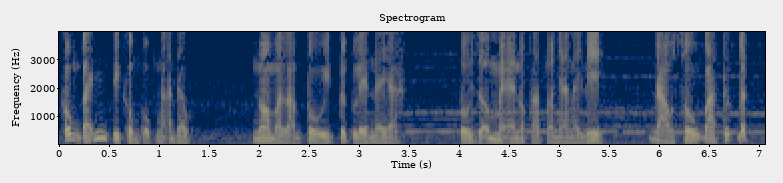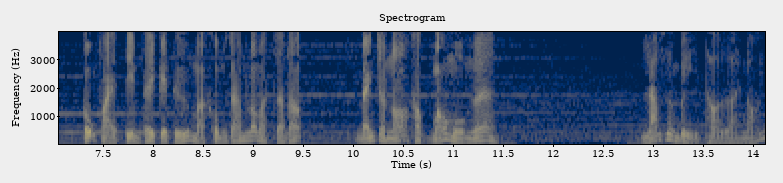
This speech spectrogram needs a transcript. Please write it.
không đánh thì không gục ngã đâu. Nó mà làm tôi tức lên này à? Tôi dỡ mẹ nó cả tòa nhà này đi, đào sâu ba thước đất cũng phải tìm thấy cái thứ mà không dám ló mặt ra đó đánh cho nó học máu mồm ra. Lão Dương Bỉ thở dài nói,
